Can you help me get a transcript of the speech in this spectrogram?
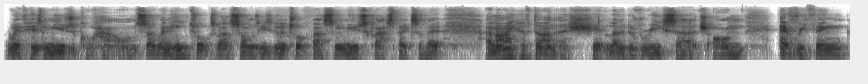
with his musical hat on. So when he talks about songs, he's going to talk about some musical aspects of it. And I have done a shitload of research on everything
